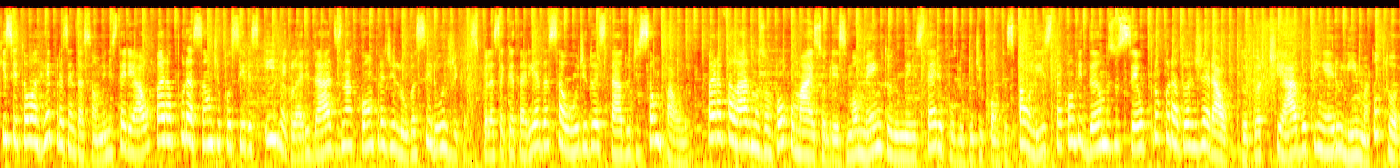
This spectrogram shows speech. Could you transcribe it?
que citou a representação ministerial para apuração de possíveis irregularidades na compra de luvas cirúrgicas pela Secretaria da Saúde do Estado de São Paulo. Para falarmos um pouco mais sobre esse momento do Ministério Público de Contas Paulista, convidamos o seu Procurador-Geral, Dr. Tiago Pinheiro Lima. Doutor,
